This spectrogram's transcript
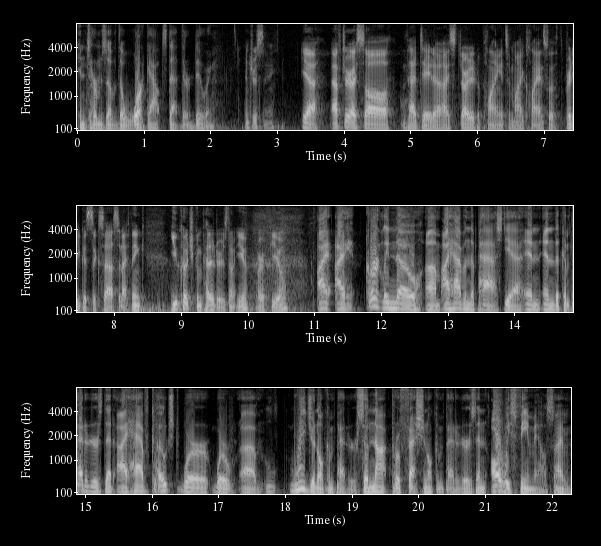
in terms of the workouts that they're doing. Interesting. Yeah, after I saw that data, I started applying it to my clients with pretty good success. And I think you coach competitors, don't you, or a few? I, I currently know um, I have in the past, yeah, and and the competitors that I have coached were were um, regional competitors, so not professional competitors, and always females. Mm-hmm.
